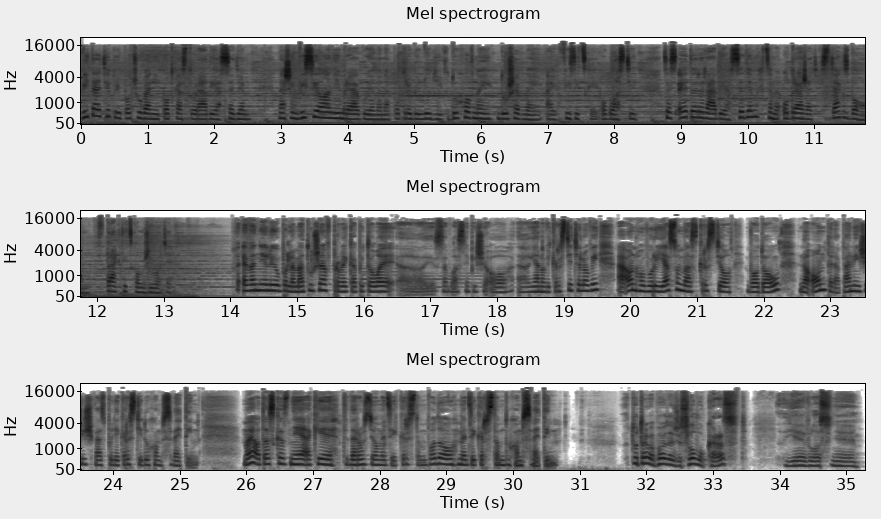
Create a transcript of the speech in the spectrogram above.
Vítajte pri počúvaní podcastu Rádia 7. Naším vysielaním reagujeme na potreby ľudí v duchovnej, duševnej aj fyzickej oblasti. Cez ETR Rádia 7 chceme odrážať vzťah s Bohom v praktickom živote. V Evangeliu podľa Matúša v prvej kapitole e, sa vlastne píše o e, Janovi Krstiteľovi a on hovorí, ja som vás krstil vodou, no on, teda Pán Ježiš, vás bude krstiť Duchom Svetým. Moja otázka znie, aký je teda rozdiel medzi krstom vodou, medzi krstom duchom svetým. Tu treba povedať, že slovo krst je vlastne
